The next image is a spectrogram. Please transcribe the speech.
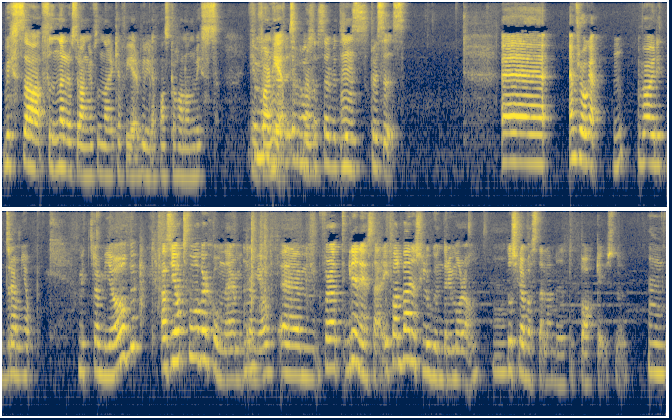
Vissa finare restauranger, finare kaféer vill ju att man ska ha någon viss Förmodligen erfarenhet. så Men-. Mm, precis. Eh, en fråga. Mm. Vad är ditt drömjobb? Mitt drömjobb. Alltså jag har två versioner av mitt Mm. drömjobb. Ehm, för att grejen är så här, ifall världen skulle gå under imorgon, Mm. då skulle jag bara ställa mig tillbaka just nu. Mm.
